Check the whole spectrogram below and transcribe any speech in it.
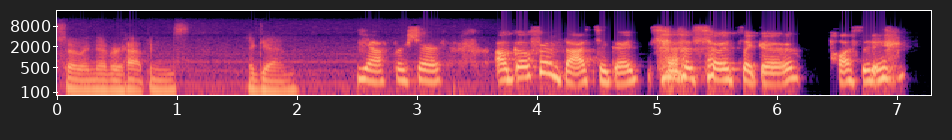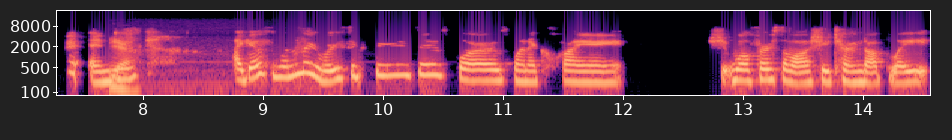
so it never happens again? Yeah, for sure. I'll go from bad to good. So, so it's like a positive ending. Yeah. I guess one of my worst experiences was when a client, she, well, first of all, she turned up late.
